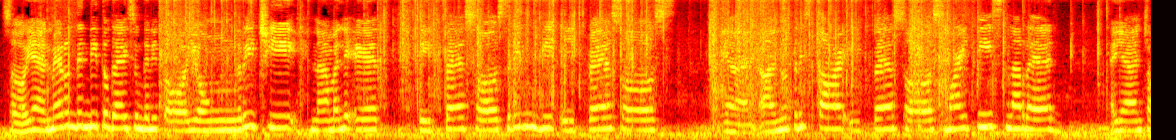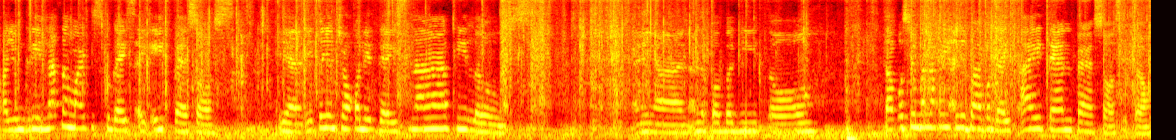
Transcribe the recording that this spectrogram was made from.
So, yan. Meron din dito guys yung ganito, oh, yung Richie na maliit, 8 pesos. Ringgit, 8 pesos. Ayan. Uh, Nutristar, 8 pesos. Martis na red. Ayan. Tsaka yung green. Lahat ng Martis ko guys ay 8 pesos. Ayan. Ito yung chocolate guys na pillows. Ayan. Ano pa ba dito? Tapos yung malaking Alibaba guys ay 10 pesos. Ito.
